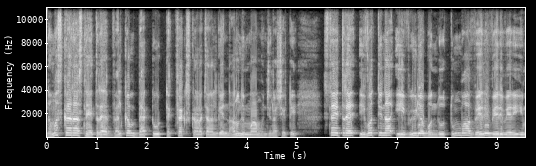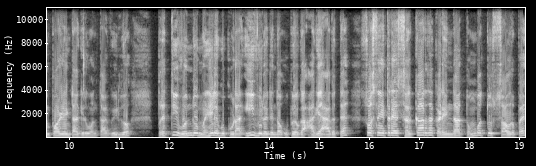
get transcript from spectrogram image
ನಮಸ್ಕಾರ ಸ್ನೇಹಿತರೆ welcome back to tech facts Kannada ಚಾನಲ್ಗೆ ನಾನು ನಿಮ್ಮ ಮಂಜುನಾಥ್ ಶೆಟ್ಟಿ. ಸ್ನೇಹಿತರೆ, ಇವತ್ತಿನ ಈ ವಿಡಿಯೋ ಬಂದು ತುಂಬ ವೆರಿ ವೆರಿ ವೆರಿ ಇಂಪಾರ್ಟೆಂಟ್ ಆಗಿರುವಂಥ ವಿಡಿಯೋ ಪ್ರತಿ ಒಂದು ಮಹಿಳೆಗೂ ಕೂಡ ಈ ವಿಡಿಯೋದಿಂದ ಉಪಯೋಗ ಆಗೇ ಆಗುತ್ತೆ. ಸೊ ಸ್ನೇಹಿತರೆ, ಸರ್ಕಾರದ ಕಡೆಯಿಂದ ತೊಂಬತ್ತು ಸಾವಿರ ರೂಪಾಯಿ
